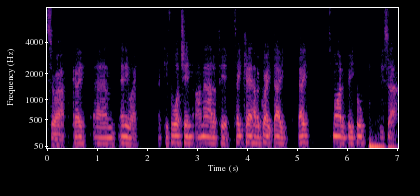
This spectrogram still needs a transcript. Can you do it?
throughout. Okay. Um, anyway, thank you for watching. I'm out of here. Take care. Have a great day. Okay. Smiling people. Peace out.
